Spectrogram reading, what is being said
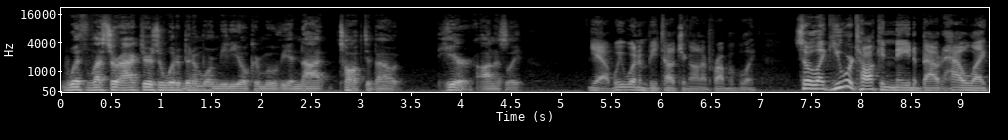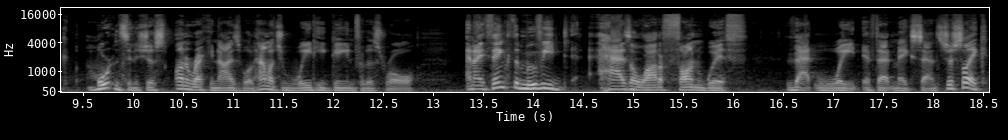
with lesser actors, it would have been a more mediocre movie and not talked about here, honestly. Yeah, we wouldn't be touching on it probably. So like you were talking Nate about how like Mortensen is just unrecognizable and how much weight he gained for this role. And I think the movie has a lot of fun with that weight if that makes sense. Just like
